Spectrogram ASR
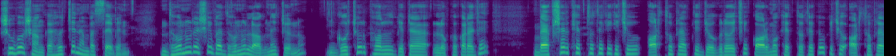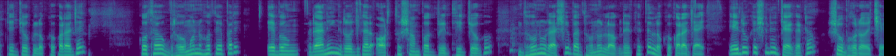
শুভ সংখ্যা হচ্ছে নাম্বার সেভেন ধনুরাশি বা ধনু লগ্নের জন্য গোচর ফল যেটা লক্ষ্য করা যায় ব্যবসার ক্ষেত্র থেকে কিছু অর্থপ্রাপ্তির যোগ রয়েছে, কর্মক্ষেত্র থেকেও কিছু অর্থপ্রাপ্তির যোগ লক্ষ্য করা যায়। কোথাও ভ্রমণ হতে পারে এবং রানিং রোজগার, অর্থ সম্পদ বৃদ্ধির যোগও ধনু রাশি বা ধনু লগ্নের ক্ষেত্রে লক্ষ্য করা যায়। এডুকেশনের জায়গাটাও শুভ রয়েছে।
